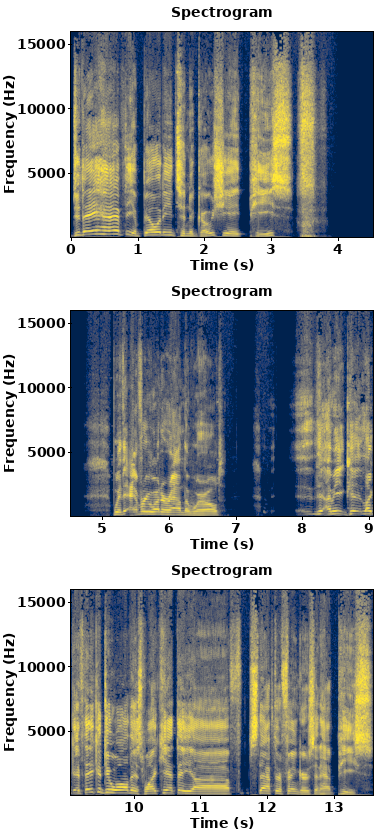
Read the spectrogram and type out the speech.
do they have the ability to negotiate peace with everyone around the world? I mean, like if they could do all this, why can't they uh, snap their fingers and have peace,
